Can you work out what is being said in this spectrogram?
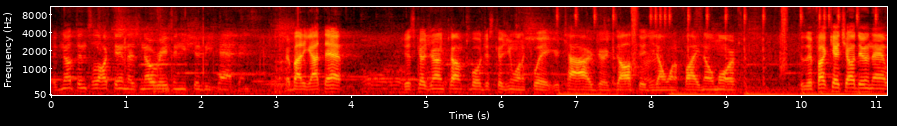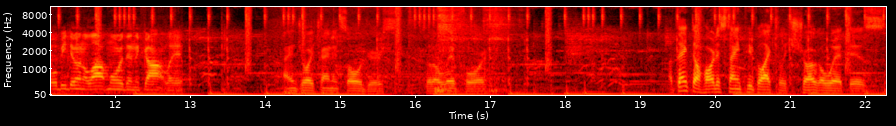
If nothing's locked in, there's no reason you should be tapping. Everybody got that? Just because you're uncomfortable, just because you want to quit, you're tired, you're exhausted, you don't want to fight no more. Because if I catch y'all doing that, we'll be doing a lot more than the gauntlet. I enjoy training soldiers, so they'll live for. I think the hardest thing people actually struggle with is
